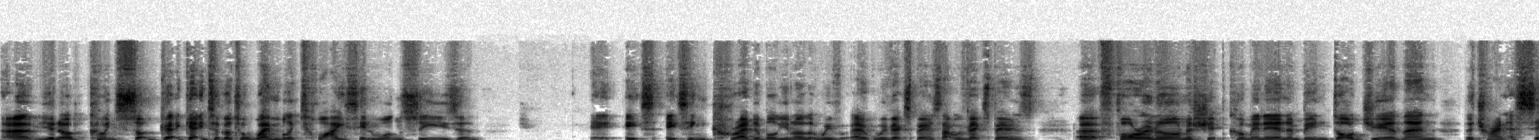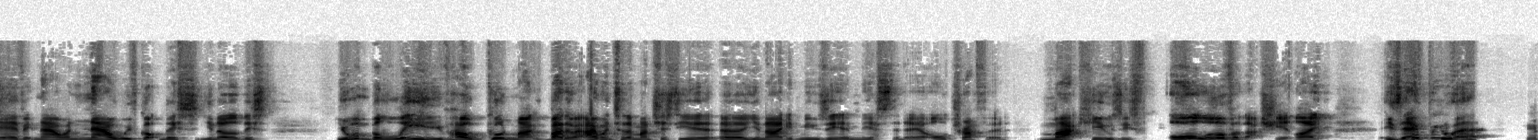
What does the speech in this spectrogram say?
Uh, you know, coming so, get- getting to go to Wembley twice in one season. It, it's it's incredible. You know that we've uh, we've experienced that. We've experienced uh, foreign ownership coming in and being dodgy, and then they're trying to save it now. And now we've got this. You know this. You wouldn't believe how good Mark. By the way, I went to the Manchester uh, United Museum yesterday at Old Trafford. Mark Hughes is all over that shit. Like he's everywhere. you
